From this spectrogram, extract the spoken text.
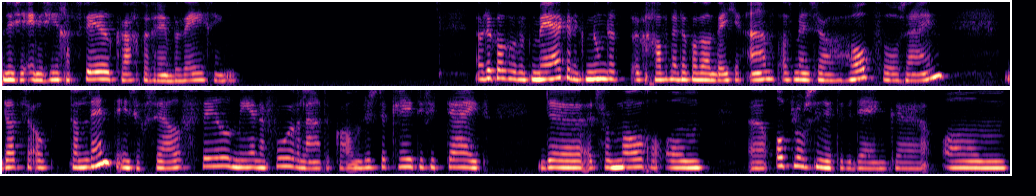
Dus je energie gaat veel krachtiger in beweging. En wat ik ook altijd merk, en ik noem dat, ik gaf het net ook al wel een beetje aan, dat als mensen hoopvol zijn, dat ze ook talent in zichzelf veel meer naar voren laten komen. Dus de creativiteit, de, het vermogen om uh, oplossingen te bedenken, om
